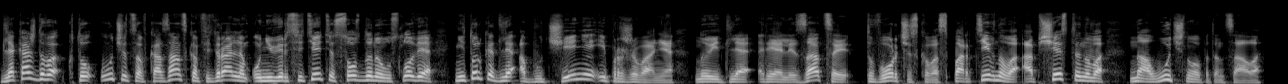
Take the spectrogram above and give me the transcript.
Для каждого, кто учится в Казанском федеральном университете, созданы условия не только для обучения и проживания, но и для реализации творческого, спортивного, общественного, научного потенциала.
